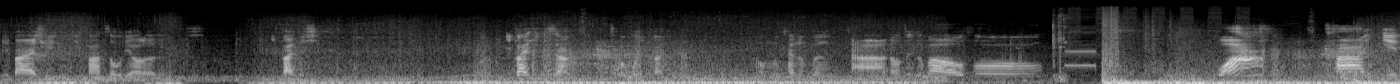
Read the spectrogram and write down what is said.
被八 H 一发走掉了一半的血，一半以上，超过一半。我们看能不能打到这个暴风，哇！差一点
